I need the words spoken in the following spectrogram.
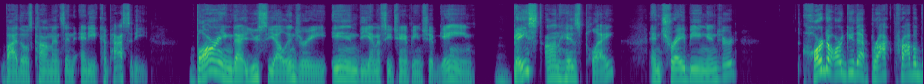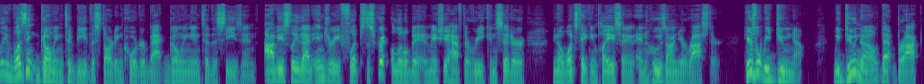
by those comments in any capacity? Barring that UCL injury in the NFC Championship game, based on his play and Trey being injured, hard to argue that Brock probably wasn't going to be the starting quarterback going into the season. Obviously, that injury flips the script a little bit and makes you have to reconsider, you know, what's taking place and, and who's on your roster. Here's what we do know we do know that Brock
